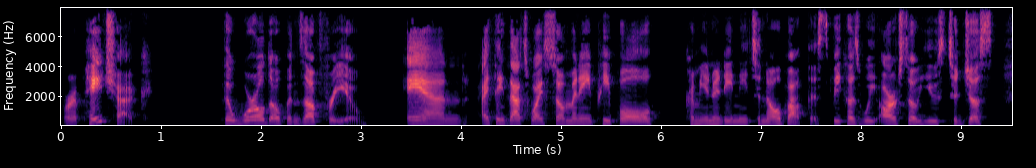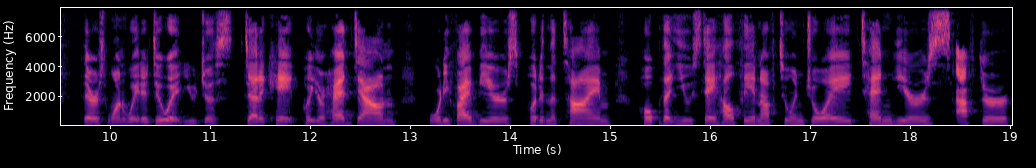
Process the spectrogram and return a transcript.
or a paycheck, the world opens up for you. And I think that's why so many people community need to know about this because we are so used to just there's one way to do it. You just dedicate, put your head down 45 years, put in the time, hope that you stay healthy enough to enjoy 10 years after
